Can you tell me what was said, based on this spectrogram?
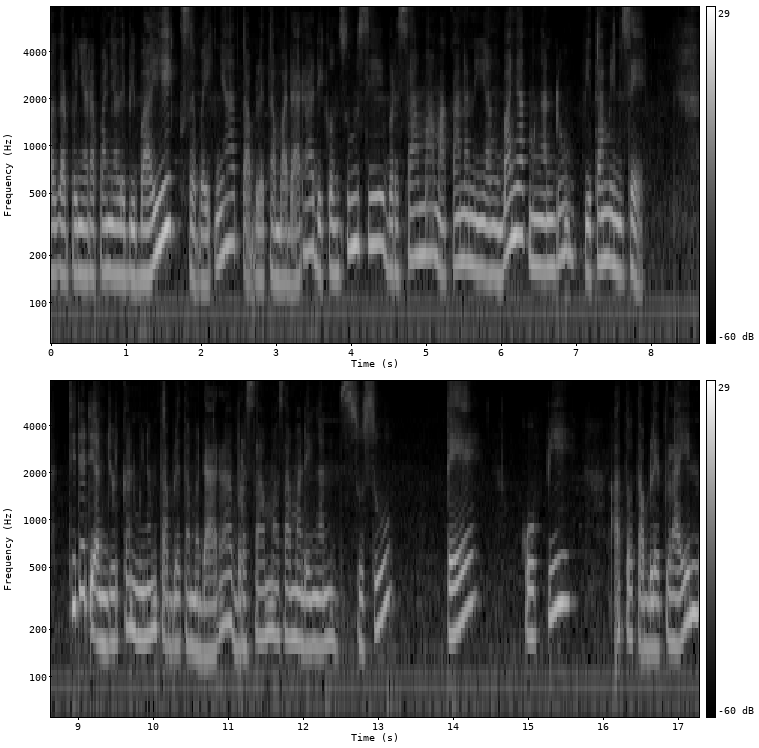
Agar penyerapannya lebih baik, sebaiknya tablet tambah darah dikonsumsi bersama makanan yang banyak mengandung vitamin C. Tidak dianjurkan minum tablet tambah darah bersama-sama dengan susu, teh, kopi, atau tablet lain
